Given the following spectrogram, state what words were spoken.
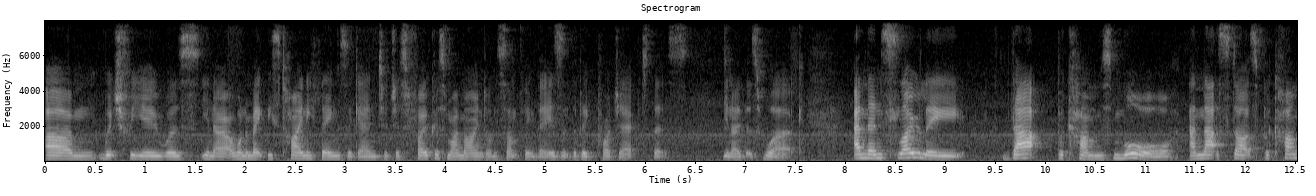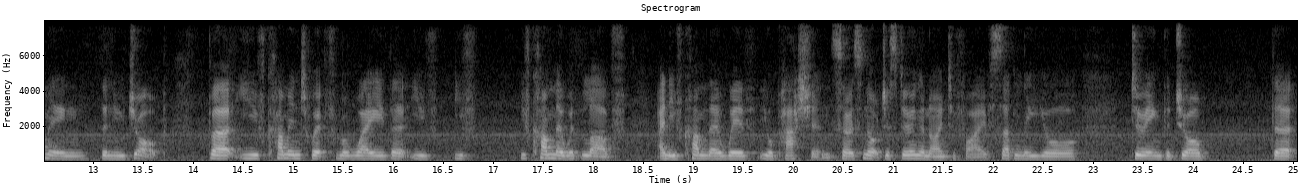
um, which for you was, you know, I want to make these tiny things again to just focus my mind on something that isn't the big project that's, you know, that's work. And then slowly that becomes more and that starts becoming the new job. But you've come into it from a way that you've, you've, you've come there with love and you've come there with your passion. So it's not just doing a nine to five. Suddenly you're doing the job that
